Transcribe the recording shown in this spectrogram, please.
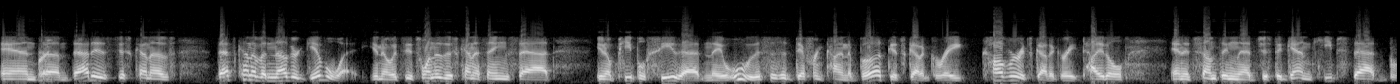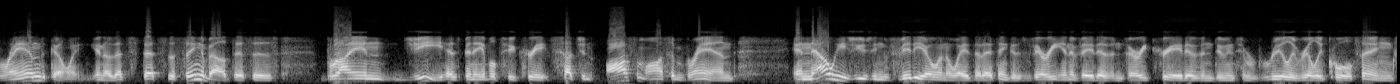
and right. um, that is just kind of that's kind of another giveaway. You know, it's it's one of those kind of things that you know people see that and they, ooh, this is a different kind of book. It's got a great cover. It's got a great title. And it's something that just again keeps that brand going. You know, that's that's the thing about this is Brian G has been able to create such an awesome, awesome brand and now he's using video in a way that I think is very innovative and very creative and doing some really, really cool things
